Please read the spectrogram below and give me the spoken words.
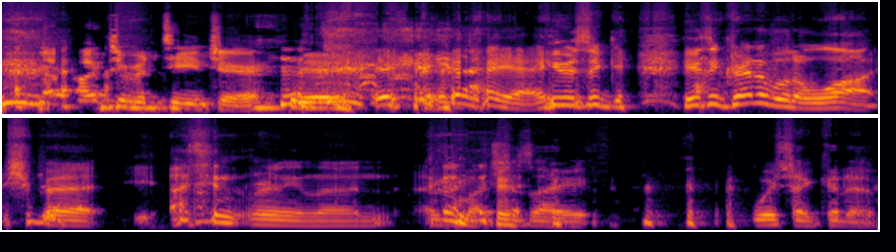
Not much of a teacher. yeah, yeah. He was a, he was incredible to watch, but I didn't really learn as much as I wish I could have.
